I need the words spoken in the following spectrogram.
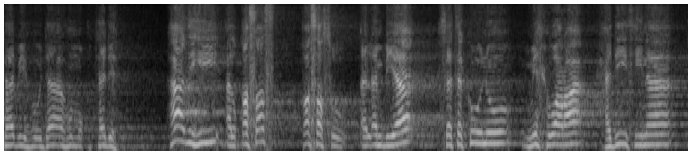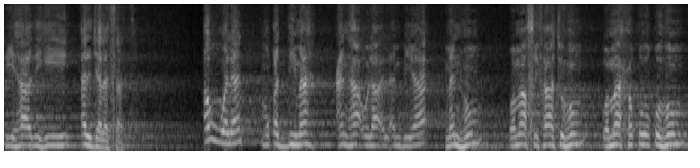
فبهداه مقتده هذه القصص قصص الأنبياء ستكون محور حديثنا في هذه الجلسات. اولا مقدمة عن هؤلاء الأنبياء من هم؟ وما صفاتهم؟ وما حقوقهم؟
